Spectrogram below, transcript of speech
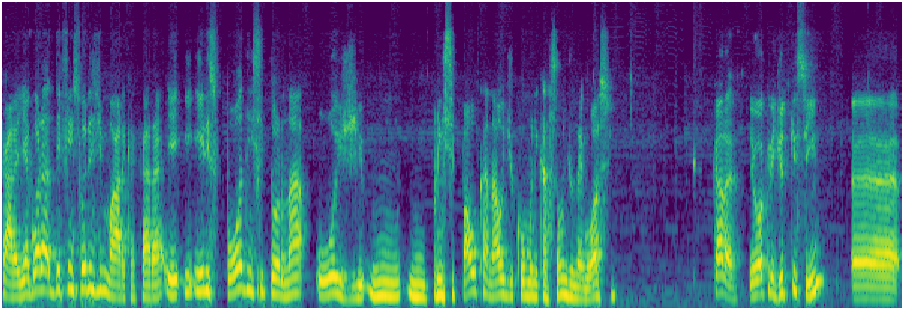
Cara, e agora, defensores de marca, cara, e, e eles podem se tornar hoje um, um, principal canal de comunicação de um negócio? Cara, eu acredito que sim. É,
